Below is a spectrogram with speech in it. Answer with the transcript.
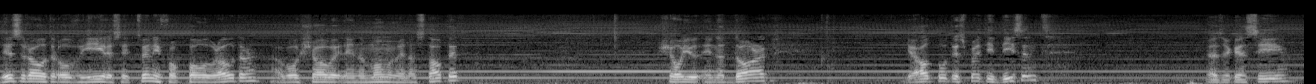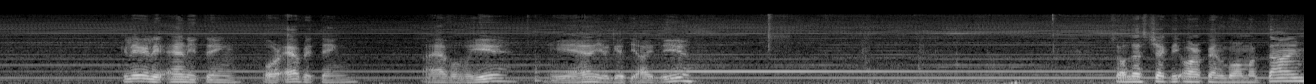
This rotor over here is a 24 pole rotor. I will show it in a moment when I stop it show you in the dark. The output is pretty decent. As you can see clearly anything or everything I have over here. Yeah you get the idea. So let's check the RPM one more time.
